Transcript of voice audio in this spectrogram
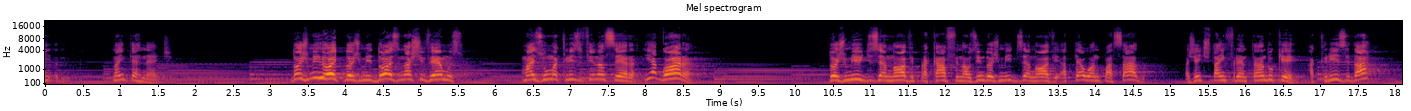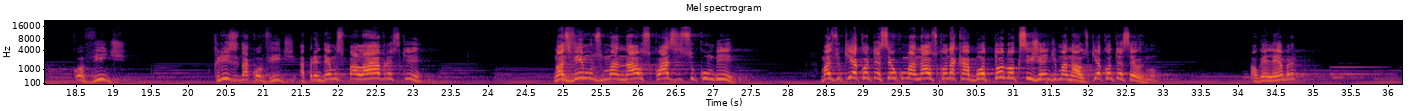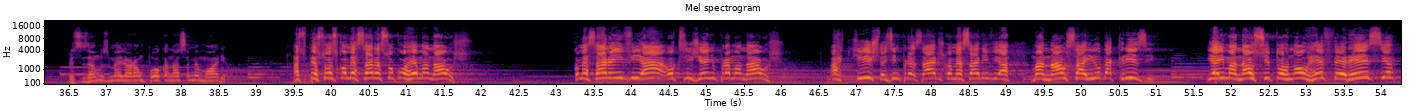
na internet. 2008, 2012, nós tivemos mais uma crise financeira. E agora? 2019 para cá, finalzinho de 2019 até o ano passado, a gente está enfrentando o quê? A crise da Covid. Crise da Covid. Aprendemos palavras que nós vimos Manaus quase sucumbir. Mas o que aconteceu com Manaus quando acabou todo o oxigênio de Manaus? O que aconteceu, irmão? Alguém lembra? Precisamos melhorar um pouco a nossa memória. As pessoas começaram a socorrer Manaus, começaram a enviar oxigênio para Manaus. Artistas, empresários começaram a enviar. Manaus saiu da crise. E aí Manaus se tornou referência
